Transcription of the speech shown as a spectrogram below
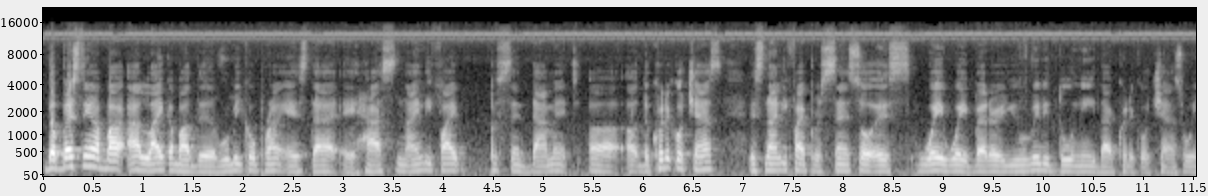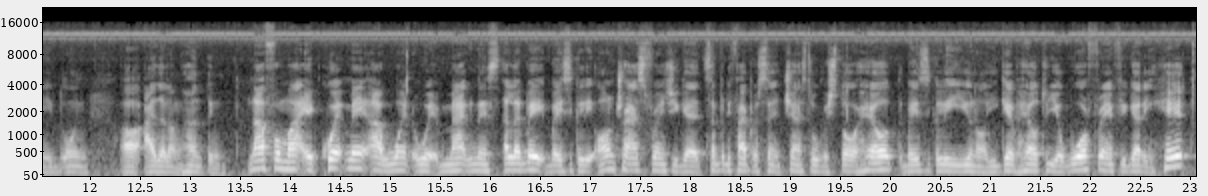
The best thing about I like about the Rubico Prime is that it has 95 percent damage uh, uh, the critical chance is 95 percent so it's way way better you really do need that critical chance when you're doing uh, Eidolon hunting now for my equipment, I went with Magnus Elevate. Basically on transference, you get 75% chance to restore health. Basically, you know, you give health to your warframe if you're getting hit.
